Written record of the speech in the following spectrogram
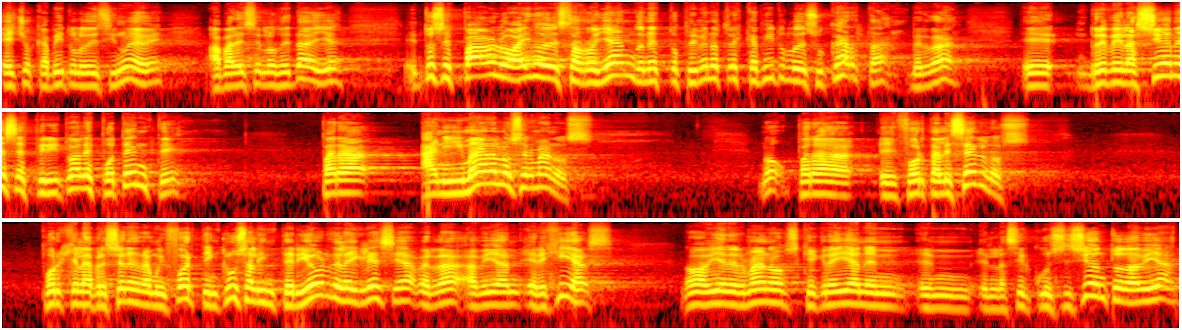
Hechos capítulo 19, aparecen los detalles. Entonces Pablo ha ido desarrollando en estos primeros tres capítulos de su carta, ¿verdad? Eh, revelaciones espirituales potentes para animar a los hermanos, ¿no? para eh, fortalecerlos, porque la presión era muy fuerte. Incluso al interior de la iglesia, ¿verdad? Habían herejías, ¿no? Habían hermanos que creían en, en la circuncisión todavía,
